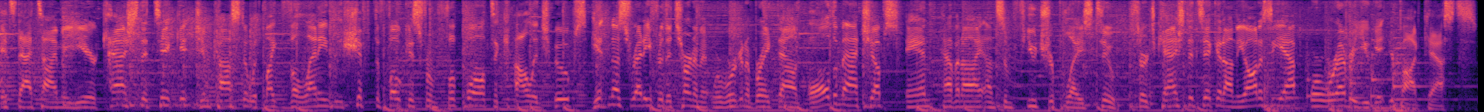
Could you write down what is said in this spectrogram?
It's that time of year. Cash the ticket. Jim Costa with Mike Valenti. We shift the focus from football to college hoops, getting us ready for the tournament where we're going to break down all the matchups and have an eye on some future plays too. Search Cash the Ticket on the Odyssey app or wherever you get your podcasts.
